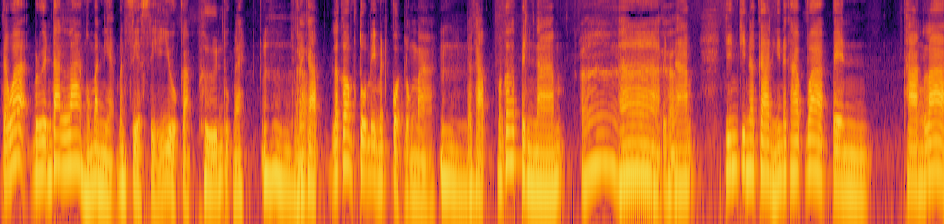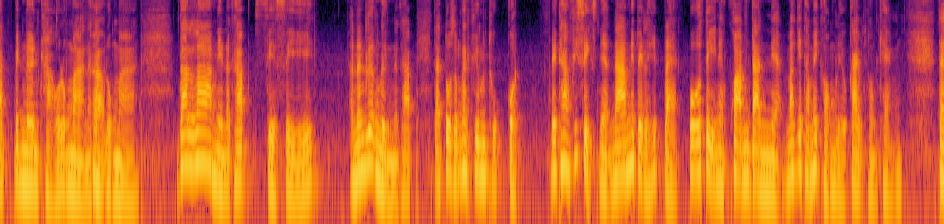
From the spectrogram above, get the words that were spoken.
แต่ว่าบริเวณด้านล่างของมันเนี่ยมันเสียดสีอยู่กับพื้นถูกไหมอืมถูกไหมครับแล้วก็ตัวมันเองมันกดลงมาอืมนะครับมันก็เป็นน้ำอ่าอ่าเป็นน้ำยินจินตนาการอย่างนี้นะครับว่าเป็นทางลาดเป็นเนินเขาลงมานะครับลงมา ด้านล่างเนี่ยนะครับเสียดสี อันนั้นเรื่องหนึ่งนะครับ แต่ตัวสำคัญคือมันถูกกด ในทางฟิสิกส์เนี่ยน้ำนี่เป็นอะไรที่แปลก ปกติเนี่ยความดันเนี่ยมักจะทำให้ของเหลวกลายเป็นของแข็ง แต่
